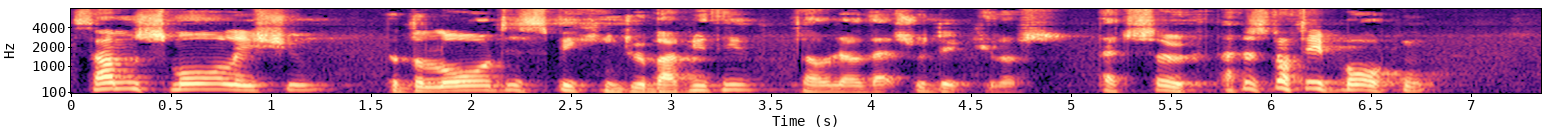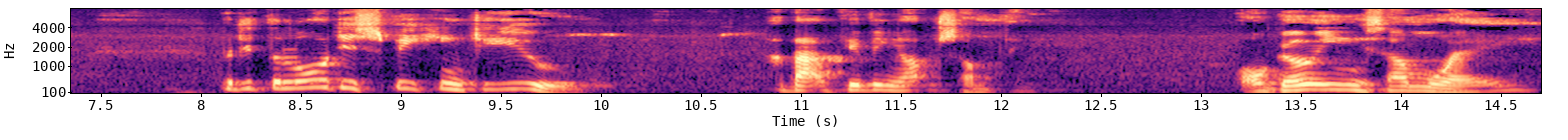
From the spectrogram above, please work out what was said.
Some small issue that the Lord is speaking to you about, you think, no, no, that's ridiculous. That's so, that's not important. But if the Lord is speaking to you about giving up something, or going some way,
